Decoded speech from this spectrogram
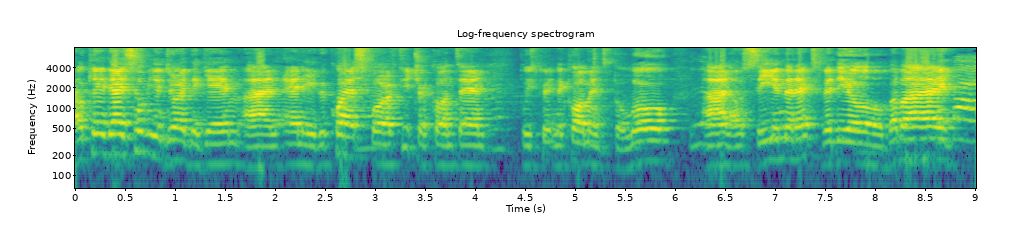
Okay, guys, hope you enjoyed the game and any requests for future content, please put in the comments below. And I'll see you in the next video. Bye bye. Bye.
